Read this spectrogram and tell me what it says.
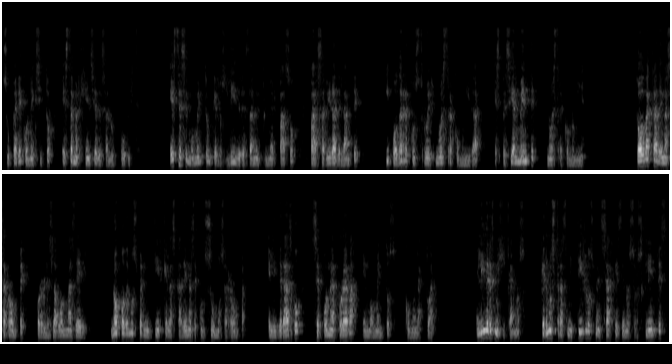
supere con éxito esta emergencia de salud pública. Este es el momento en que los líderes dan el primer paso para salir adelante y poder reconstruir nuestra comunidad, especialmente nuestra economía. Toda cadena se rompe por el eslabón más débil. No podemos permitir que las cadenas de consumo se rompan. El liderazgo se pone a prueba en momentos como el actual. En Líderes Mexicanos queremos transmitir los mensajes de nuestros clientes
